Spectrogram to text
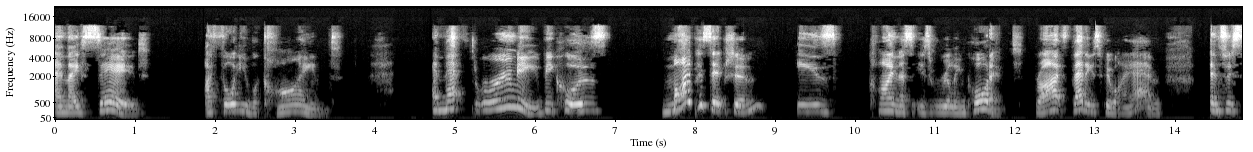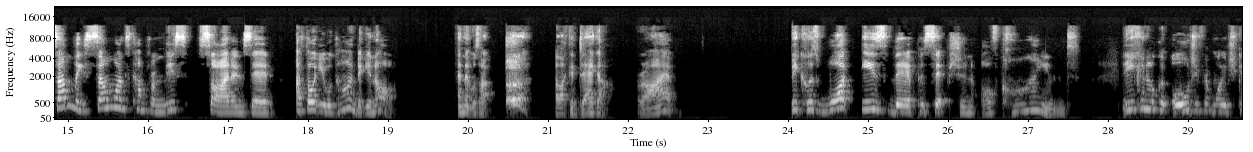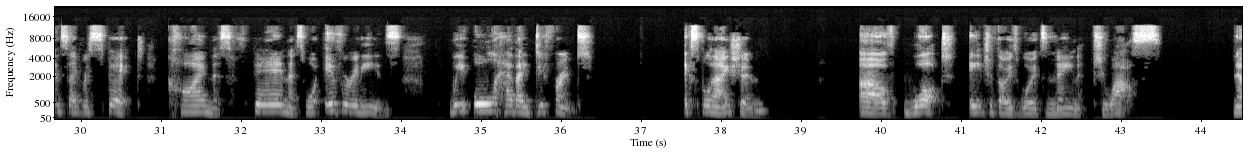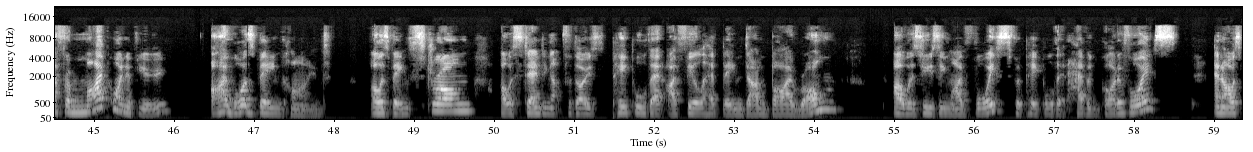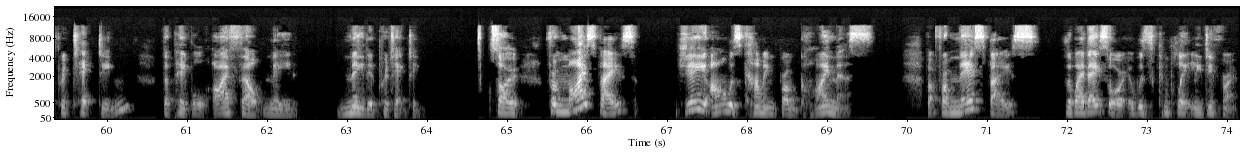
and they said, I thought you were kind. And that threw me because my perception is kindness is really important, right? That is who I am. And so suddenly someone's come from this side and said, I thought you were kind, but you're not. And that was like, Ugh, like a dagger, right? Because what is their perception of kind? Now you can look at all different words. You can say respect, kindness, fairness, whatever it is. We all have a different explanation of what each of those words mean to us. Now, from my point of view, I was being kind. I was being strong. I was standing up for those people that I feel have been done by wrong. I was using my voice for people that haven't got a voice. And I was protecting the people I felt need needed protecting. So from my space, gee, I was coming from kindness. But from their space, the way they saw it, it was completely different.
